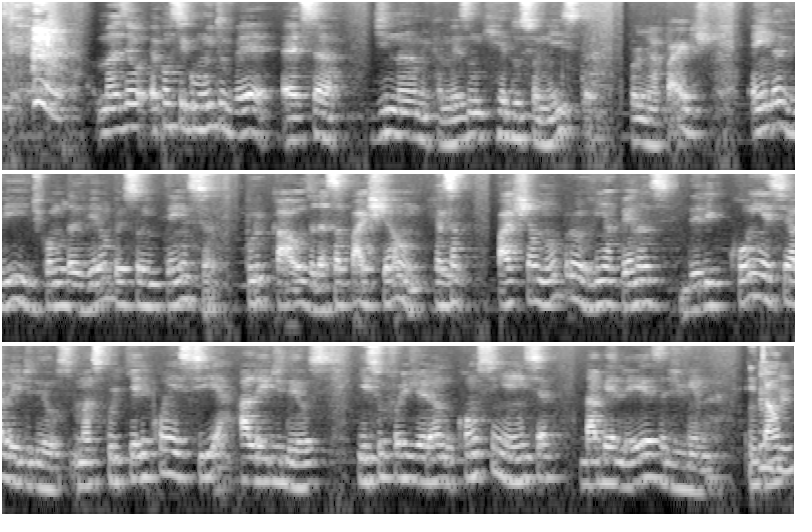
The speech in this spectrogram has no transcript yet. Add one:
mas eu, eu consigo muito ver essa dinâmica, mesmo que reducionista, por minha parte, ainda vi de como Davi era uma pessoa intensa por causa dessa paixão. Essa paixão não provinha apenas dele conhecer a lei de Deus, mas porque ele conhecia a lei de Deus. Isso foi gerando consciência da beleza divina. Então, uhum.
